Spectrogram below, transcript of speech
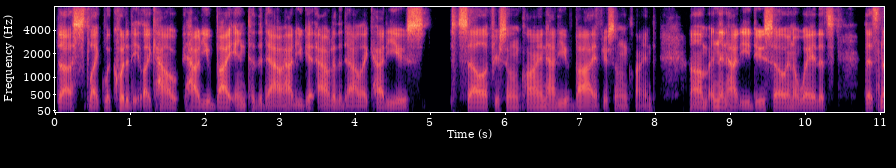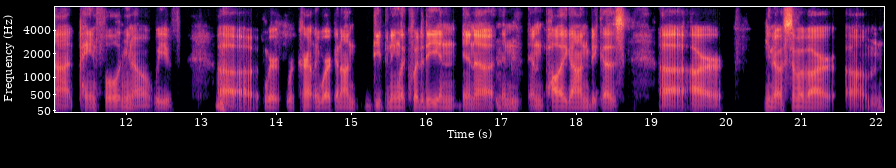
thus like liquidity like how how do you buy into the DAO how do you get out of the DAO like how do you s- sell if you're so inclined? How do you buy if you're so inclined? Um, and then how do you do so in a way that's that's not painful? You know we've Mm. uh we're we're currently working on deepening liquidity in in uh in in polygon because uh our you know some of our um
